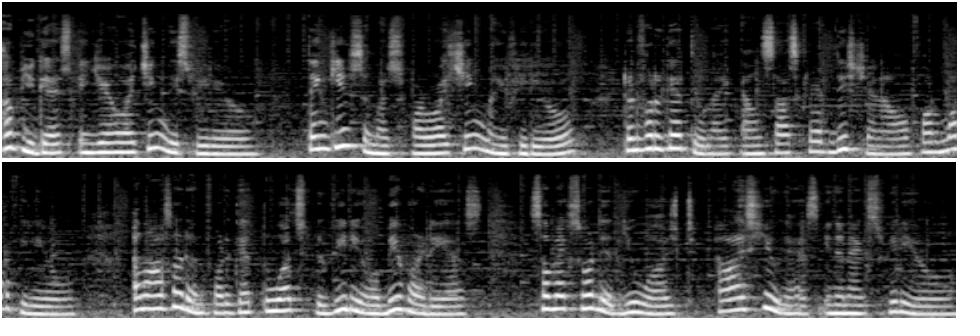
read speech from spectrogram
Hope you guys enjoy watching this video. Thank you so much for watching my video. Don't forget to like and subscribe this channel for more video. And also don't forget to watch the video before this. So make sure that you watched I'll see you guys in the next video.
